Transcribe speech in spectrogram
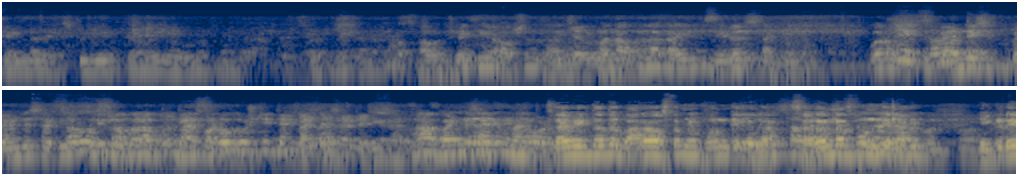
टेंडर एक्सपिडिएट करावी एवढं पण पण आपल्याला काही साठी बरोबर. बँडेज बँडेजसाठी लोकांना बाहेर पाठवतो. हा बँडेजसाठी साहेब एकदा तर बारा वाजता मी फोन केलेला. सरांनाच फोन केला. इकडे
